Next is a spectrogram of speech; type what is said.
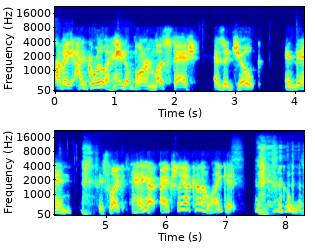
I mean, I grew a handlebar mustache as a joke. And then it's like, hey, I, actually, I kind of like it. Cool.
